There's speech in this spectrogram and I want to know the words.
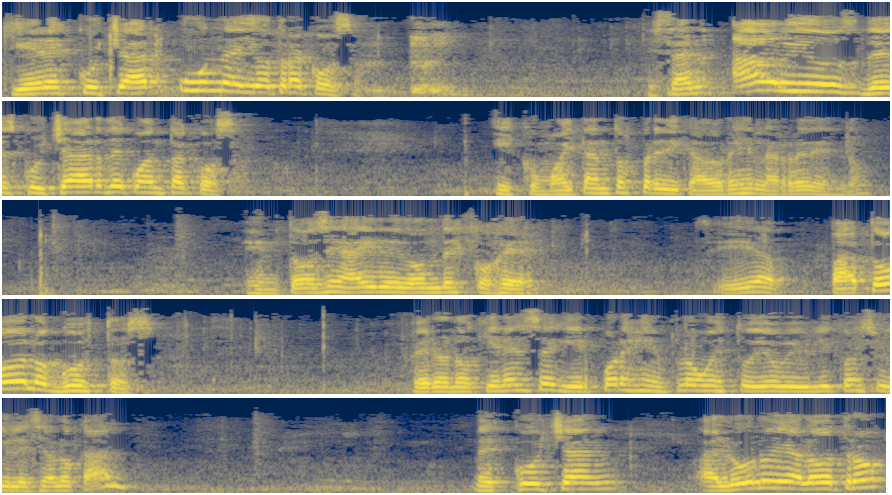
quiere escuchar una y otra cosa. Están ávidos de escuchar de cuánta cosa. Y como hay tantos predicadores en las redes, ¿no? Entonces hay de dónde escoger. ¿Sí? Para todos los gustos. Pero no quieren seguir, por ejemplo, un estudio bíblico en su iglesia local. Escuchan al uno y al otro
